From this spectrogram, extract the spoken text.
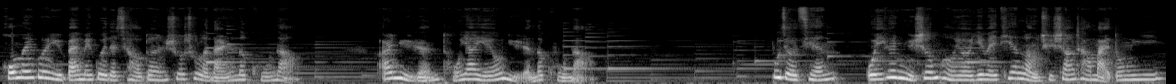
红玫瑰与白玫瑰的桥段说出了男人的苦恼，而女人同样也有女人的苦恼。不久前，我一个女生朋友因为天冷去商场买冬衣。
